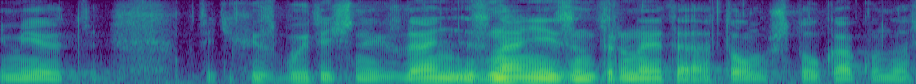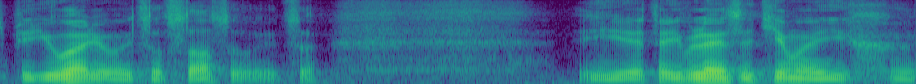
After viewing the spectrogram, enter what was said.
имеют вот этих избыточных знаний из интернета о том, что как у нас переваривается, всасывается. И это является темой их э,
